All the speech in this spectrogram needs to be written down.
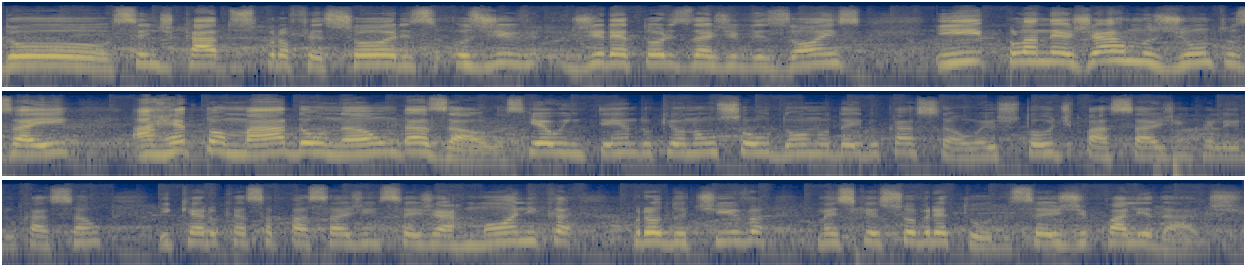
do Sindicato dos Professores, os diretores das divisões e planejarmos juntos aí a retomada ou não das aulas. Eu entendo que eu não sou o dono da educação, eu estou de passagem pela educação e quero que essa passagem seja harmônica, produtiva, mas que, sobretudo, seja de qualidade.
